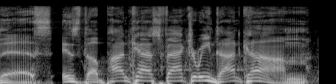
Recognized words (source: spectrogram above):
This is the podcastfactory.com.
